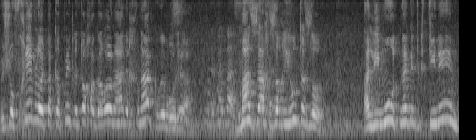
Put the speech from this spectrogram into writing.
ושופכים לו את הכפית לתוך הגרון, היה נחנק ובולע. מה זה האכזריות הזאת? אלימות נגד קטינים.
